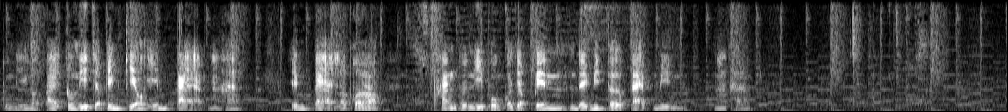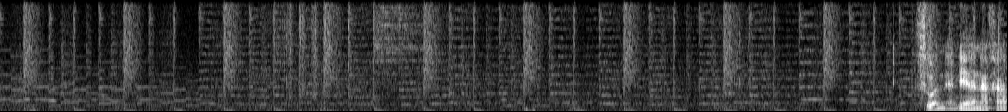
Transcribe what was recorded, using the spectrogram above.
ตรงนี้เข้าไป ตรงนี้จะเป็นเกลียว M8 นะครับ M8 แล้วก็คันตัวนี้ผมก็จะเป็นไดมิเตอร์ 8 มิลนะครับส่วนอันนี้นะครับ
